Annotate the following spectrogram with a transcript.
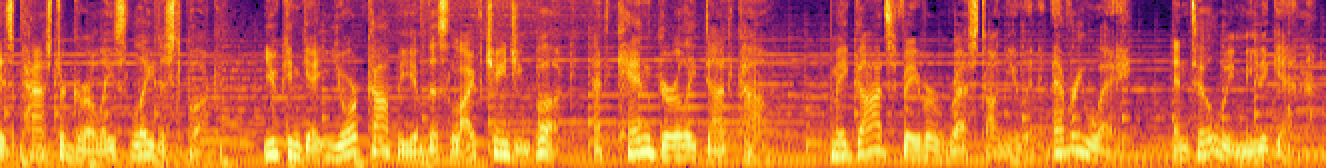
is Pastor Gurley's latest book. You can get your copy of this life changing book at kengurley.com. May God's favor rest on you in every way until we meet again.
